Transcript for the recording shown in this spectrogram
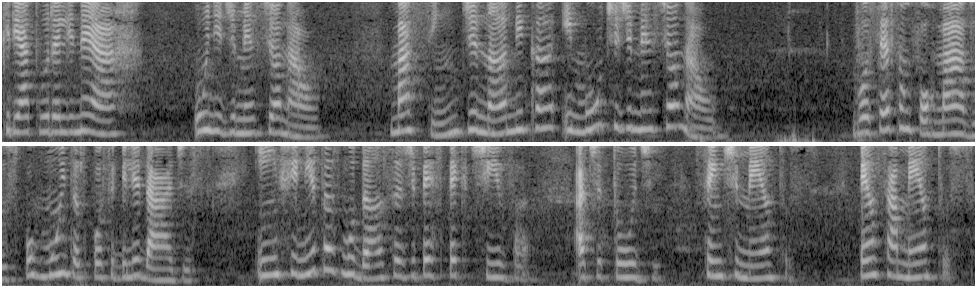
criatura linear, unidimensional mas sim dinâmica e multidimensional. Vocês são formados por muitas possibilidades e infinitas mudanças de perspectiva, atitude, sentimentos, pensamentos,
